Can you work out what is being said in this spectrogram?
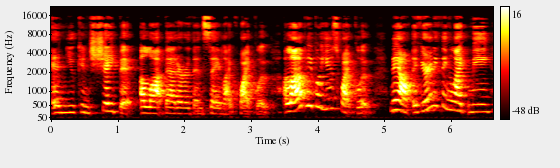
and you can shape it a lot better than say like white glue. A lot of people use white glue. Now, if you're anything like me,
